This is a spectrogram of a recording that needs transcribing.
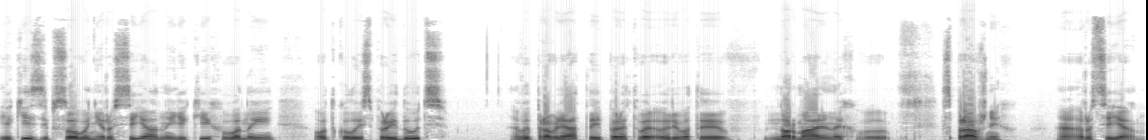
якісь зіпсовані росіяни, яких вони от колись прийдуть виправляти і перетворювати в нормальних, в справжніх е, росіян.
